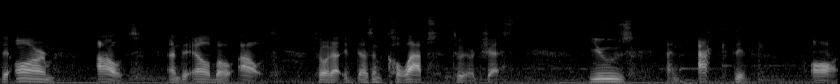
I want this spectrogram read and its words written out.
the arm out and the elbow out so that it doesn't collapse to your chest. Use an active arm.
